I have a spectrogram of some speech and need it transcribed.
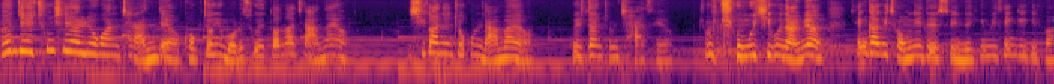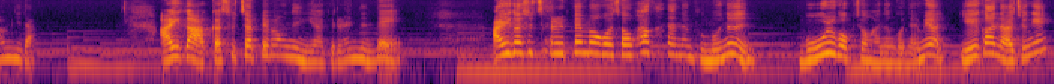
현재에 충실하려고 하면 잘안 돼요. 걱정이 머릿속에 떠나지 않아요. 시간은 조금 남아요. 일단 좀 자세요. 좀 주무시고 나면 생각이 정리될 수 있는 힘이 생기기도 합니다. 아이가 아까 숫자 빼먹는 이야기를 했는데 아이가 숫자를 빼먹어서 화가 나는 부모는 뭘 걱정하는 거냐면 얘가 나중에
